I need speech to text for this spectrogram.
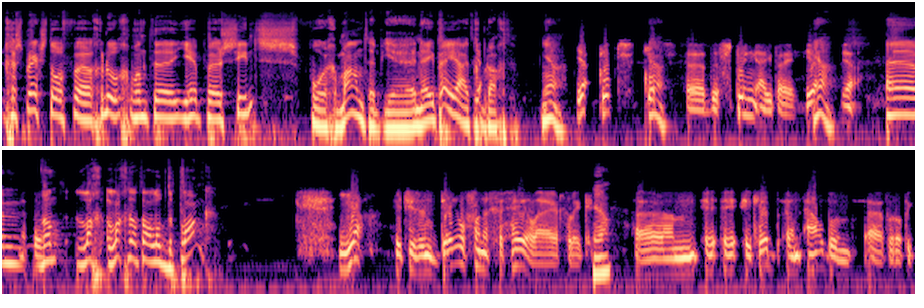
gesprekstof genoeg, want je hebt sinds vorige maand heb je een EP uitgebracht. Ja. Ja, klopt. klopt. Eh, de Spring EP. Ja. ja. Ehm, want lag, lag dat al op de plank? Ja, het is een deel van een geheel eigenlijk. Ja. Ehm, ik, heb een album eh, waarop ik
